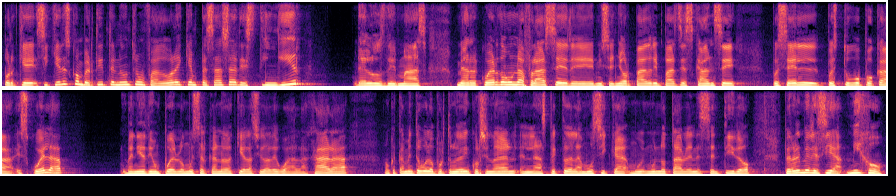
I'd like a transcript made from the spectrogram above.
porque si quieres convertirte en un triunfador hay que empezarse a distinguir de los demás. Me recuerdo una frase de mi señor padre, en paz descanse, pues él pues tuvo poca escuela, venía de un pueblo muy cercano de aquí a la ciudad de Guadalajara, aunque también tuvo la oportunidad de incursionar en, el aspecto de la música, muy, muy notable en ese sentido, pero él me decía, mijo,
